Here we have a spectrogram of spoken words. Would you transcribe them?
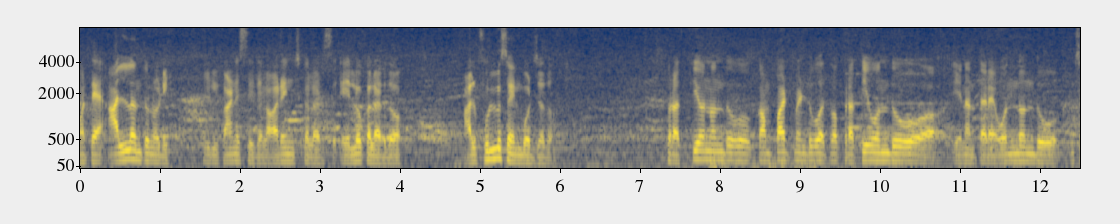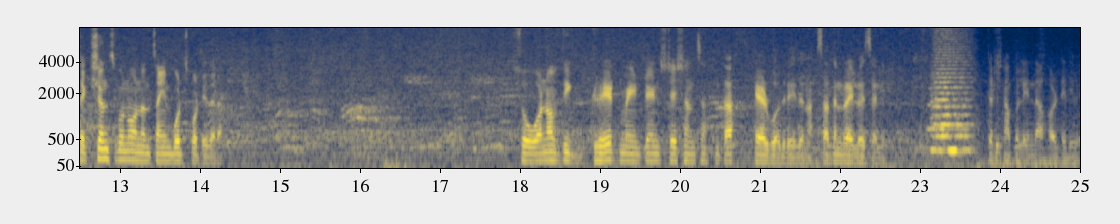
ಮತ್ತು ಅಲ್ಲಂತೂ ನೋಡಿ, ಇಲ್ಲಿ ಕಾಣಿಸ್ತಿದೆಯಲ್ಲ ಆರೆಂಜ್ ಕಲರ್ಸ್ ಯೆಲ್ಲೋ ಕಲರ್ದು ಅಲ್ಲಿ ಫುಲ್ಲು ಸೈನ್ ಬೋರ್ಡ್ಸ್ ಅದು. ಪ್ರತಿಯೊಂದೊಂದು ಕಂಪಾರ್ಟ್ಮೆಂಟ್ಗೂ ಅಥವಾ ಪ್ರತಿಯೊಂದು ಏನಂತಾರೆ, ಒಂದೊಂದು ಸೆಕ್ಷನ್ಸ್ಗೂ ಒಂದೊಂದು ಸೈನ್ ಬೋರ್ಡ್ಸ್ ಕೊಟ್ಟಿದ್ದಾರೆ. So one of the great maintain stations ಅಂತ ಹೇಳ್ಬೋದು ರೀ ಇದನ್ನು ಸದರ್ನ್ ರೈಲ್ವೇಸಲ್ಲಿ ತಿರುಚನಾಪಲ್ಲಿಯಿಂದ ಹೊರಟಿದ್ದೀವಿ.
